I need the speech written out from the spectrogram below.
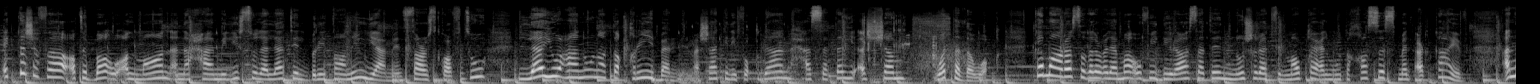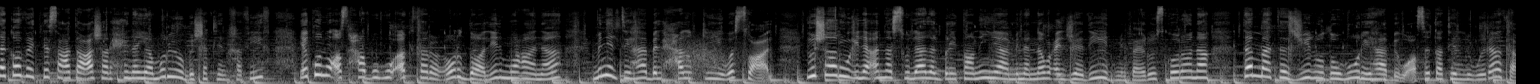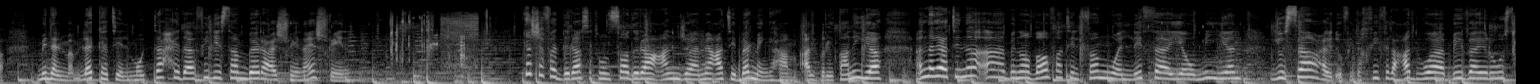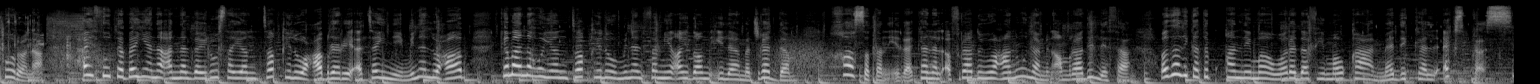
اكتشف أطباء ألمان أن حاملي السلالات البريطانية من سارس كوف 2 لا يعانون تقريبا من مشاكل فقدان حستي الشم والتذوق. كما رصد العلماء في دراسة نشرت في الموقع المتخصص ميد أركايف أن كوفيد 19 حين يمر بشكل خفيف يكون أصحابه أكثر عرضة للمعاناة من التهاب الحلق والسعال. يشار إلى أن السلالة البريطانية من النوع الجديد من فيروس كورونا تم تسجيل ظهورها بواسطة الوراثة من المملكة المتحدة في ديسمبر 2020 كشفت دراسة صادرة عن جامعة برمنغهام البريطانية أن الاعتناء بنظافة الفم واللثة يوميا يساعد في تخفيف العدوى بفيروس كورونا حيث تبين أن الفيروس ينتقل عبر الرئتين من اللعاب كما أنه ينتقل من الفم أيضا إلى مجرى الدم. خاصة إذا كان الأفراد يعانون من أمراض اللثة وذلك طبقا لما ورد في موقع ميديكال إكسبرس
